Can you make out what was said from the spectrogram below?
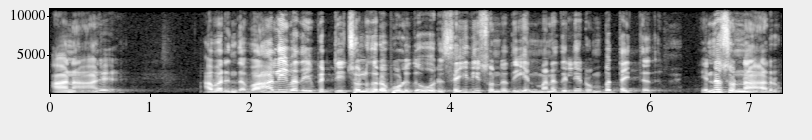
ஆனால் அவர் இந்த வாலிவதை பற்றி சொல்கிற பொழுது ஒரு செய்தி சொன்னது என் மனதிலே ரொம்ப தைத்தது. என்ன சொன்னார்?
